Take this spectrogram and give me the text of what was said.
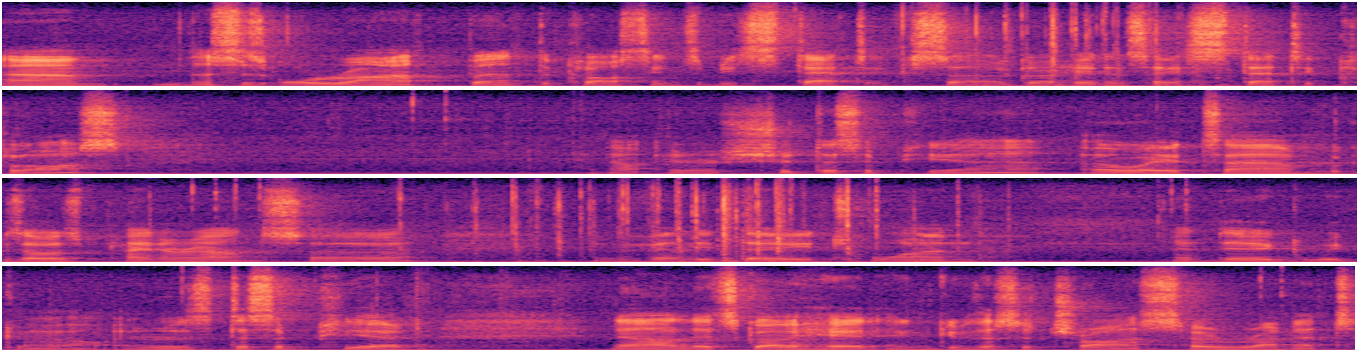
um, this is alright, but the class seems to be static. So go ahead and say static class. And our error should disappear. Oh wait, um, because I was playing around. So validate one. And there we go, our errors disappeared. Now let's go ahead and give this a try. So run it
